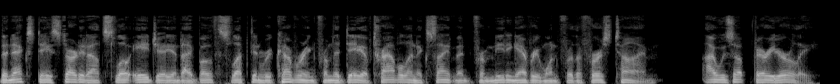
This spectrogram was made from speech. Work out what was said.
the next day started out slow AJ and I both slept in recovering from the day of travel and excitement from meeting everyone for the first time. I was up very early.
